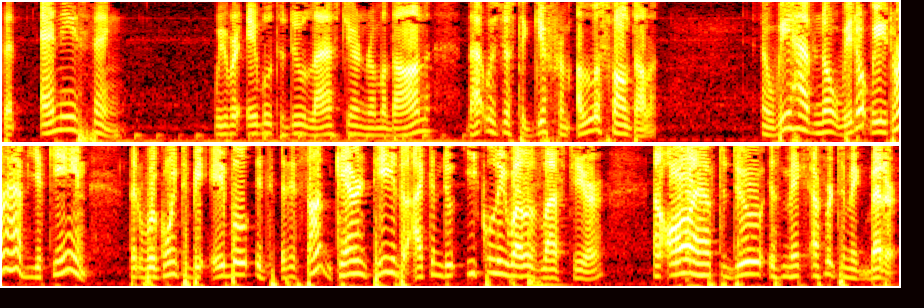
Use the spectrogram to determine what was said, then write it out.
that anything we were able to do last year in Ramadan, that was just a gift from Allah subhanahu wa ta'ala. And we have no, we don't, we don't have yaqeen that we're going to be able, it's, it's not guaranteed that I can do equally well as last year and all I have to do is make effort to make better.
